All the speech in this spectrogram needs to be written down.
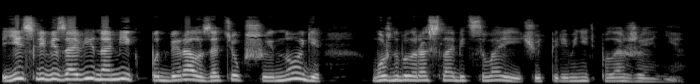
Если визави на миг подбирал затекшие ноги, можно было расслабить свои, чуть переменить положение.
